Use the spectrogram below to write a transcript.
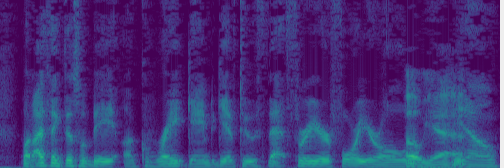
but I think this would be a great game to give to that three or four year old. Oh, yeah. You know.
